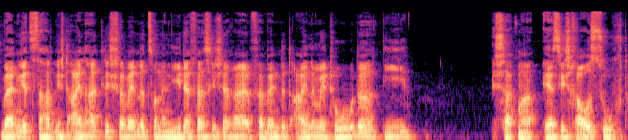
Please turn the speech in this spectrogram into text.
werden jetzt halt nicht einheitlich verwendet, sondern jeder Versicherer verwendet eine Methode, die, ich sag mal, er sich raussucht.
